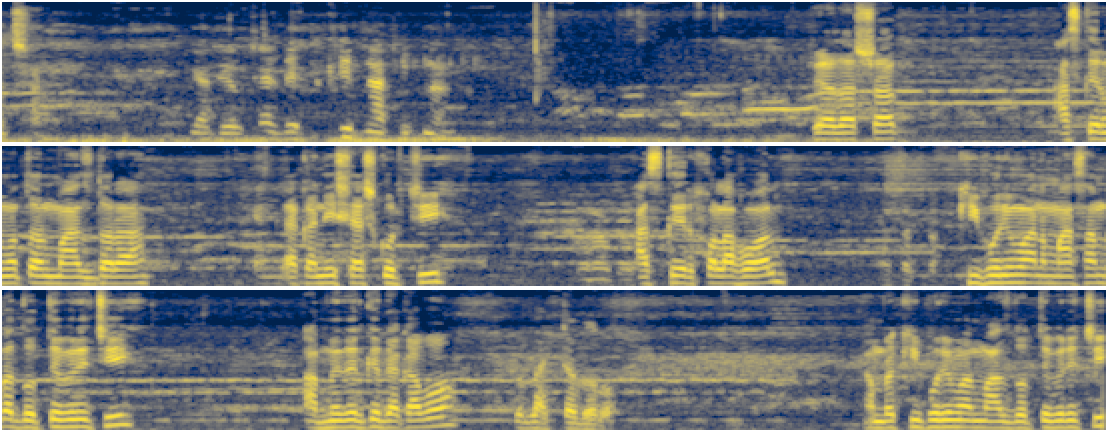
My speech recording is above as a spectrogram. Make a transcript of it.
আচ্ছা। দেও ছেড়ে দে ঠিক না ঠিক না। প্রিয় দর্শক, আজকের মতন মাছ ধরা এখানেই শেষ করছি। আজকের ফলাফল, কী পরিমাণ মাছ আমরা ধরতে পেরেছি, আপনাদেরকে দেখাবো, তো লাইটটা ধরো। আমরা কী পরিমাণ মাছ ধরতে পেরেছি।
